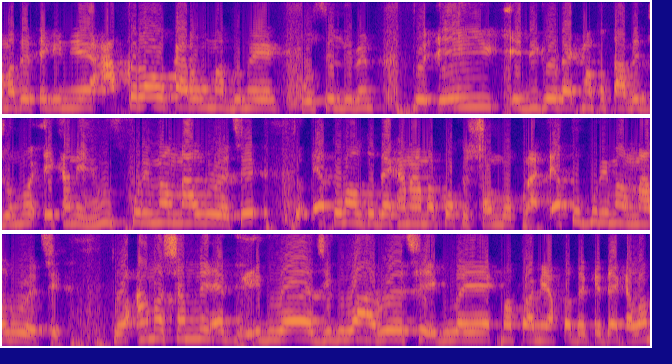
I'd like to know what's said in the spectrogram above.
আমাদের থেকে নিয়ে আপনারাও কারোর মাধ্যমে হোলসেল দিবেন, তো এই এই ভিডিওটা একমাত্র তাদের জন্য। এখানে হিউজ পরিমাণ মাল রয়েছে। তো এত মাল তো দেখানো আমার পক্ষে সম্ভব না, এত পরিমাণ মাল রয়েছে। তো আমার সামনে এগুলা যেগুলো রয়েছে এগুলো একমাত্র আমি আপনাদেরকে দেখালাম।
